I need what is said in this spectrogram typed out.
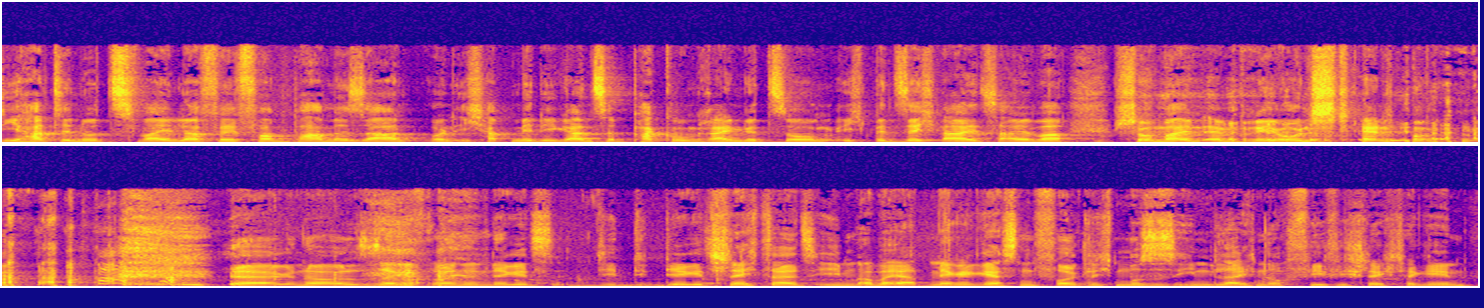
Die hatte nur zwei Löffel vom Parmesan und ich habe mir die ganze Packung reingezogen. Ich bin sicherheitshalber schon mal in Embryonstellung. ja, genau. Also seine Freundin, der geht's, die, der geht's schlechter als ihm, aber er hat mehr gegessen. Folglich muss es ihm gleich noch viel, viel schlechter gehen.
